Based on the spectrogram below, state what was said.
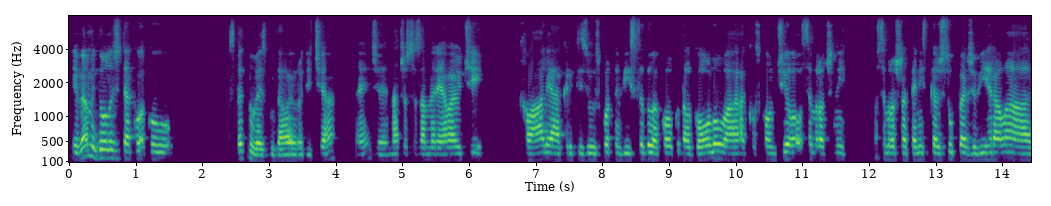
Je veľmi dôležité, ako, ako spätnú väzbu dávajú rodičia, ne, že na čo sa zameriavajú, či chvália a kritizujú skôr ten výsledok a koľko dal gólov a ako skončil 8-ročný 8-ročná tenistka, že super, že vyhrala a e,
